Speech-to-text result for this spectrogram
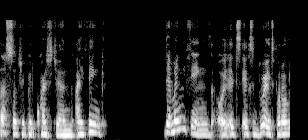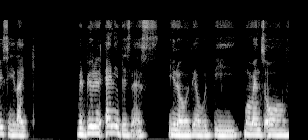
that's such a good question. I think there are many things. Oh, It's it's great, but obviously, like with building any business, you know, there would be moments of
